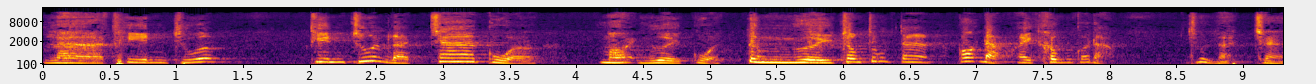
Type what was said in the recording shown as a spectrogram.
là thiên chúa. Thiên chúa là cha của mọi người, của từng người trong chúng ta, có đạo hay không có đạo. Chúa là cha.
